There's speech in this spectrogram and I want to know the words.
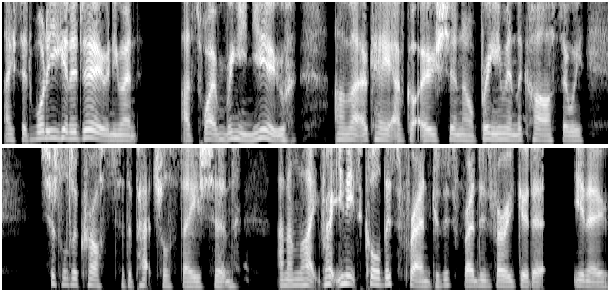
I said, what are you going to do? And he went, that's why I'm ringing you. I'm like, okay, I've got Ocean. I'll bring him in the car. So we shuttled across to the petrol station and I'm like, right, you need to call this friend because this friend is very good at, you know,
